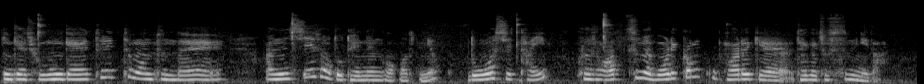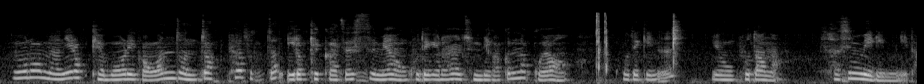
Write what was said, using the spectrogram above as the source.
이게 좋은 게 트리트먼트인데 안 씻어도 되는 거거든요. no wash type? 그래서 아침에 머리 감고 바르기에 되게 좋습니다. 그러면 이렇게 머리가 완전 쫙 펴졌죠? 이렇게까지 했으면 고데기를 할 준비가 끝났고요. 고데기는 이 Vodana 40mm입니다.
